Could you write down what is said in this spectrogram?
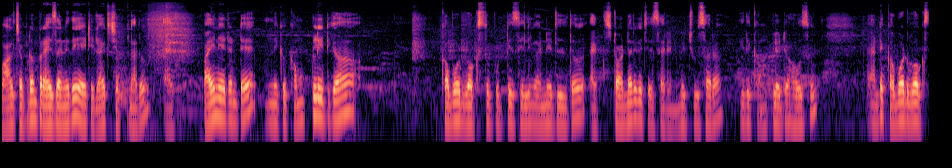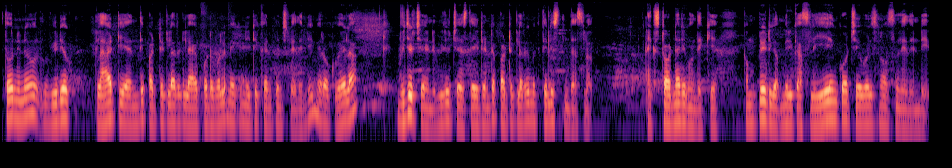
వాళ్ళు చెప్పడం ప్రైస్ అనేది ఎయిటీ ల్యాక్స్ చెప్తున్నారు. పైన ఏంటంటే మీకు కంప్లీట్గా కబోర్డ్ బాక్స్తో పుట్టి సీలింగ్ అన్నిటితో ఎక్స్ట్రాడినరీగా చేశారండి. మీరు చూసారా? ఇది కంప్లీట్ హౌస్. అంటే కబోర్డ్ బాక్స్తో నేను వీడియో క్లారిటీ అనేది పర్టికులర్గా లేకపోవడం వల్ల మీకు నీట్గా కనిపించలేదండి. మీరు ఒకవేళ విజిట్ చేయండి. విజిట్ చేస్తే ఏంటంటే పర్టికులర్గా మీకు తెలుస్తుంది అసలు. ఎక్స్ట్రాడినరీగా ఉంది. కి- కంప్లీట్గా మీకు అసలు ఏం కూడా చేయవలసిన అవసరం లేదండి.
